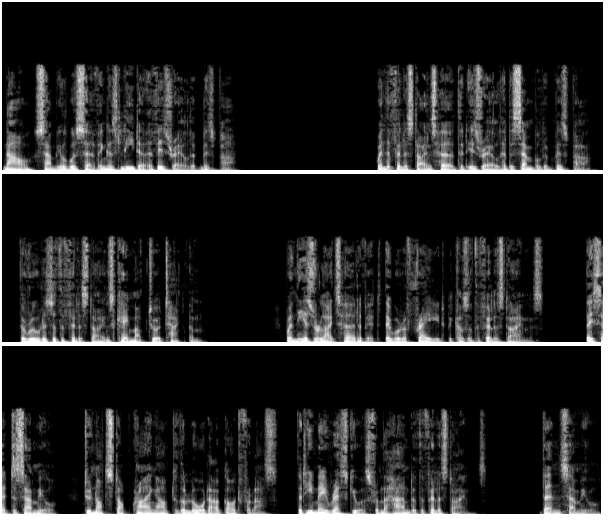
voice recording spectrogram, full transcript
Now Samuel was serving as leader of Israel at Mizpah. When the Philistines heard that Israel had assembled at Mizpah, the rulers of the Philistines came up to attack them. When the Israelites heard of it, they were afraid because of the Philistines. They said to Samuel, do not stop crying out to the Lord our God for us, that he may rescue us from the hand of the Philistines. Then Samuel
